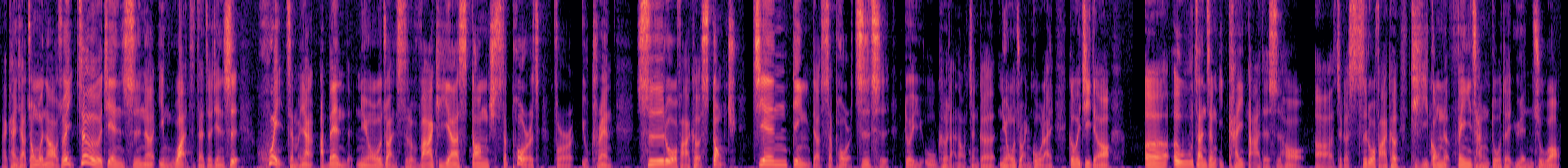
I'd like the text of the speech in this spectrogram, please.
来看一下中文哦。所以这件事呢，in what 在这件事会怎么样？Abend 扭转 Slovakia staunch support for Ukraine，斯洛伐克 staunch。坚定的 support 支持对于乌克兰哦，整个扭转过来。各位记得哦，呃，俄乌战争一开打的时候啊，呃，这个斯洛伐克提供了非常多的援助哦。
